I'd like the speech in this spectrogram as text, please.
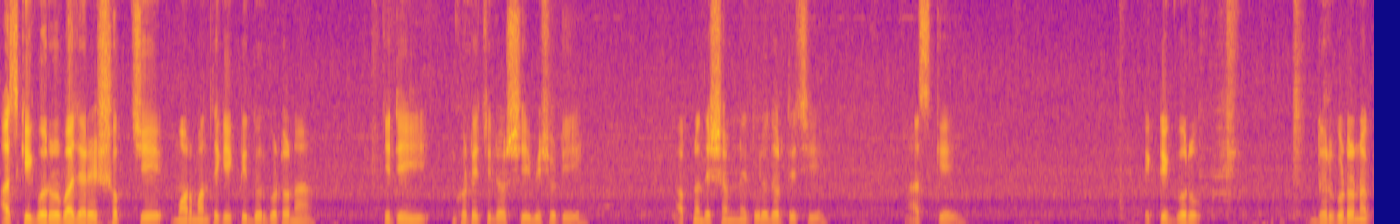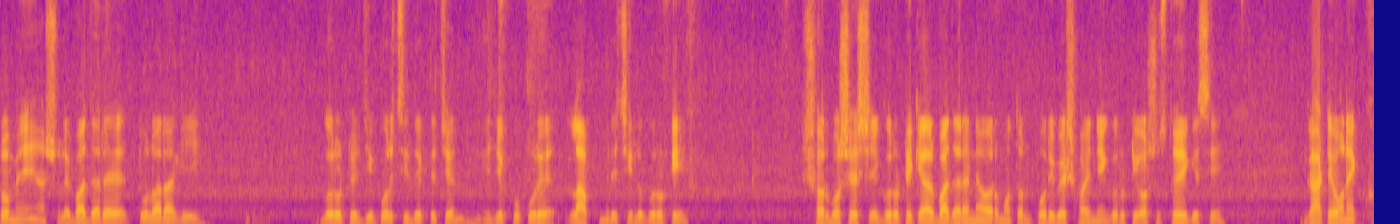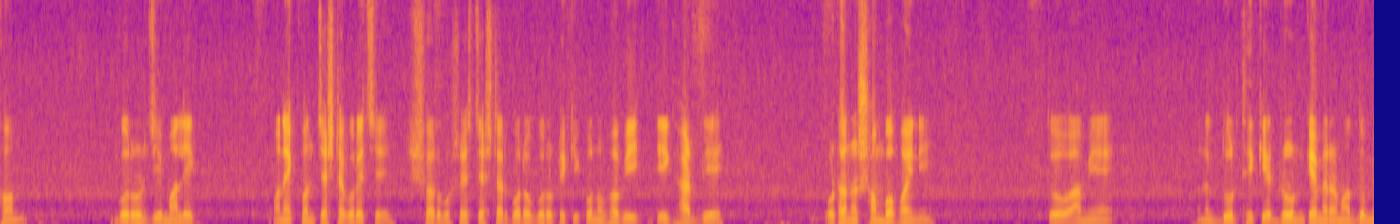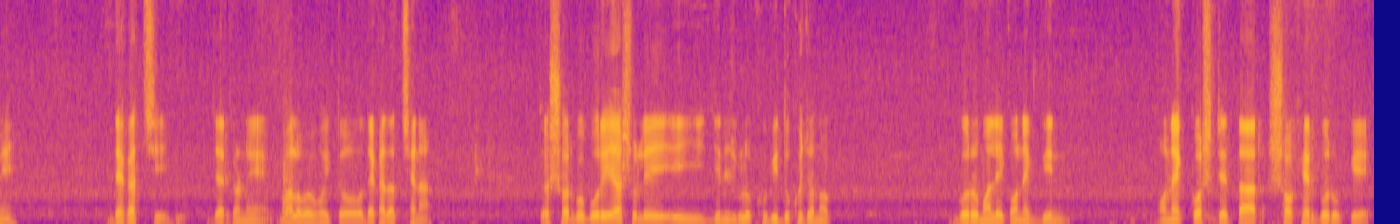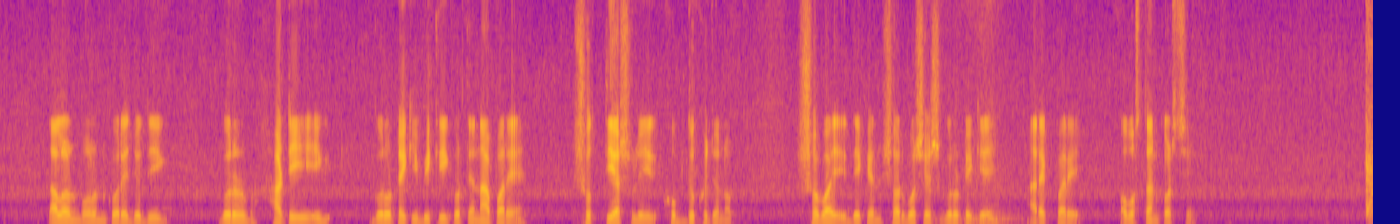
আজকে গরুর বাজারের সবচেয়ে মর্মান্তিক একটি দুর্ঘটনা যেটি ঘটেছিল সেই বিষয়টি আপনাদের সামনে তুলে ধরতেছি। আজকে একটি গরু। দুর্ঘটনাক্রমে আসলে বাজারে তোলার আগেই গরুটির যে পরিস্থিতি দেখতেছেন, এই যে পুকুরে লাভ মেরেছিল গরুটি, সর্বশেষ এই গরুটিকে আর বাজারে নেওয়ার মতন পরিবেশ হয়নি, গরুটি অসুস্থ হয়ে গেছে। ঘাটে অনেকক্ষণ গরুর যে মালিক অনেকক্ষণ চেষ্টা করেছে, সর্বশেষ চেষ্টার পরও গরুটিকে কোনোভাবেই এই ঘাট দিয়ে ওঠানো সম্ভব হয়নি। তো আমি অনেক দূর থেকে ড্রোন ক্যামেরার মাধ্যমে দেখাচ্ছি, যার কারণে ভালোভাবে হয়তো দেখা যাচ্ছে না। তো সর্বোপরি আসলে এই জিনিসগুলো খুবই দুঃখজনক। গরু মালিক অনেক দিন অনেক কষ্টে তার শখের গরুকে লালন পালন করে যদি গরুর হাঁটি গরুটাকে বিক্রি করতে না পারে, সত্যি আসলে খুব দুঃখজনক। সবাই দেখেন সর্বশেষ গরুটিকে আরেক পারে অবস্থান করছে।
